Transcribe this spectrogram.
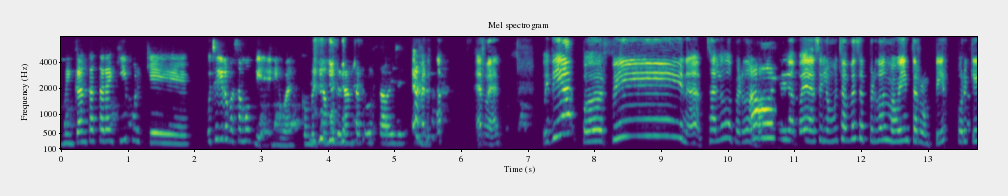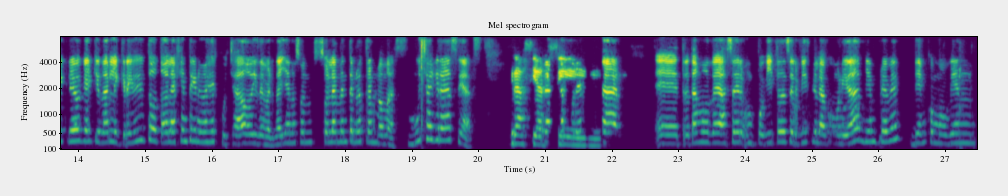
me encanta estar aquí porque Pucha que lo pasamos bien igual, conversamos de tanta cosa hoy. Es verdad, es real. Hoy día, por fin, ah, saludo, perdón, voy a decirlo muchas veces, perdón, me voy a interrumpir porque creo que hay que darle crédito a toda la gente que nos ha escuchado y de verdad ya no son solamente nuestras mamás. Muchas gracias. Gracias, sí. Eh, tratamos de hacer un poquito de servicio a la comunidad, bien breve, bien como bien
